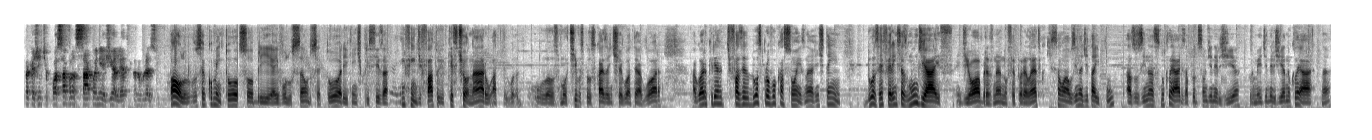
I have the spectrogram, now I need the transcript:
para que a gente possa avançar com a energia elétrica no Brasil. Paulo, você comentou sobre a evolução do setor e que a gente precisa, enfim, de fato, questionar o, os motivos pelos quais a gente chegou até agora. Agora eu queria te fazer duas provocações, né? A gente tem duas referências mundiais de obras né, no setor elétrico, que são a usina de Itaipu, as usinas nucleares, a produção de energia por meio de energia nuclear, né?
